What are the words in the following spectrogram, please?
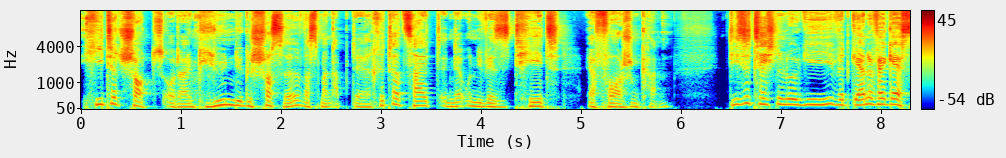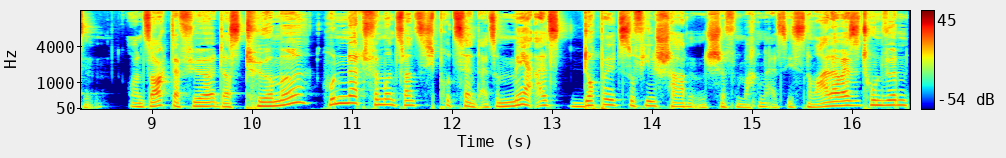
Heated Shot oder glühende Geschosse, was man ab der Ritterzeit in der Universität erforschen kann. Diese Technologie wird gerne vergessen und sorgt dafür, dass Türme 125 Prozent, also mehr als doppelt so viel Schaden in Schiffen machen, als sie es normalerweise tun würden,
